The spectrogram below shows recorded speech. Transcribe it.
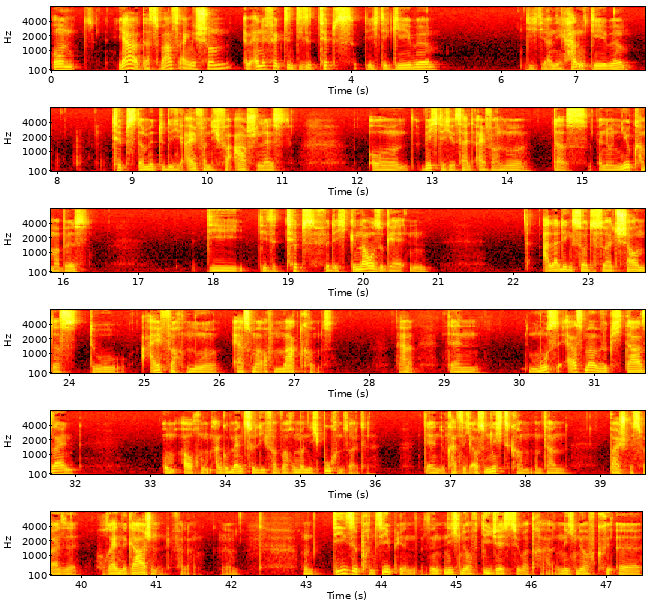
Und ja, das war es eigentlich schon. Im Endeffekt sind diese Tipps, die ich dir gebe, die ich dir an die Hand gebe, Tipps, damit du dich einfach nicht verarschen lässt. Und wichtig ist halt einfach nur, dass wenn du ein Newcomer bist, die, diese Tipps für dich genauso gelten. Allerdings solltest du halt schauen, dass du einfach nur erstmal auf den Markt kommst. Ja? Denn du musst erstmal wirklich da sein, um auch ein Argument zu liefern, warum man nicht buchen sollte. Denn du kannst nicht aus dem Nichts kommen und dann beispielsweise horrende Gagen verlangen. Ne? Und diese Prinzipien sind nicht nur auf DJs zu übertragen, nicht nur auf äh,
